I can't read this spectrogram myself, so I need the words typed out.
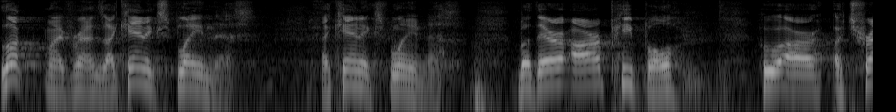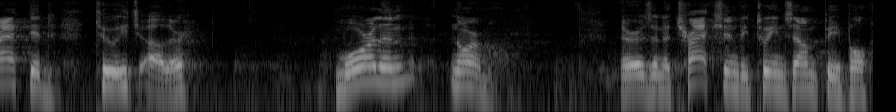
Look, my friends, I can't explain this. I can't explain this. But there are people who are attracted to each other more than normal. There is an attraction between some people.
